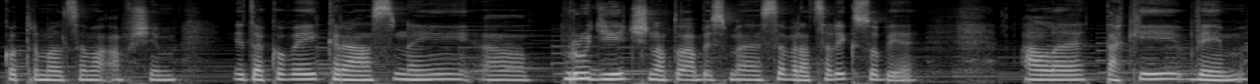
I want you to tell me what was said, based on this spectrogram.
kotrmelcema a vším je takový krásný uh, prudič na to, aby jsme se vraceli k sobě. Ale taky vím,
